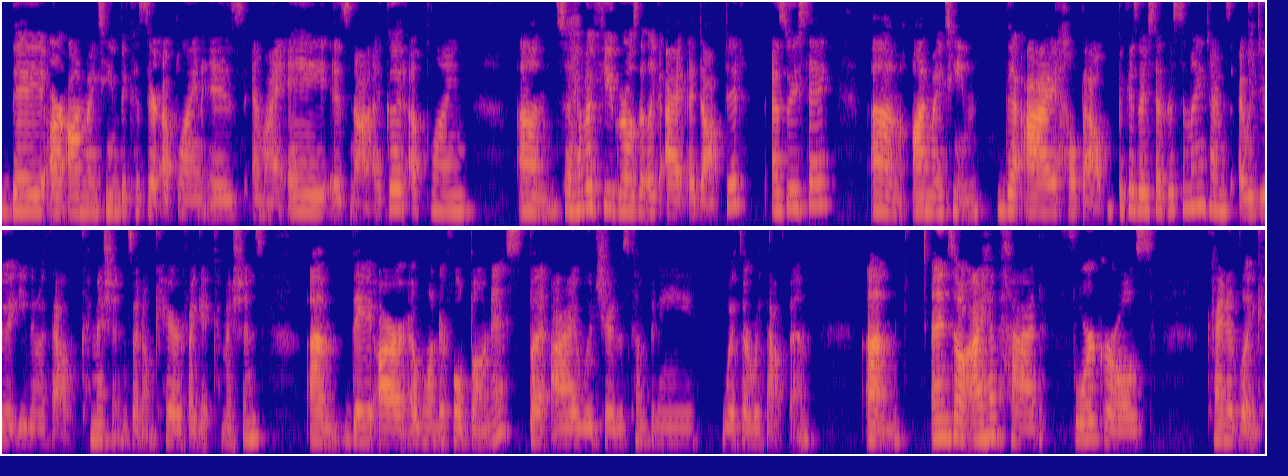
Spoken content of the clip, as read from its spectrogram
they are on my team because their upline is MIA, is not a good upline. Um, so I have a few girls that like I adopted, as we say, um, on my team that I help out because I've said this a million times. I would do it even without commissions. I don't care if I get commissions. Um, they are a wonderful bonus, but I would share this company with or without them. Um, and so I have had four girls kind of like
